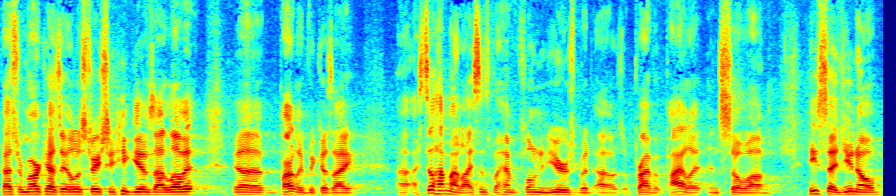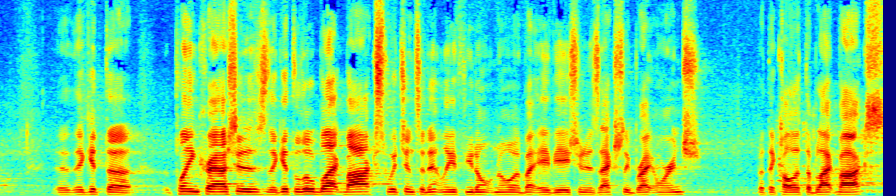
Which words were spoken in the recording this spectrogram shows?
Pastor Mark has an illustration he gives. I love it, uh, partly because I, uh, I still have my license, but I haven't flown in years, but I was a private pilot. And so um, he said, you know, uh, they get the, the plane crashes, they get the little black box, which incidentally, if you don't know about aviation, is actually bright orange, but they call it the black box.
